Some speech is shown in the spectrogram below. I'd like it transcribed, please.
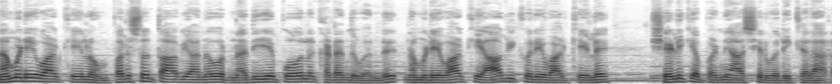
நம்முடைய வாழ்க்கையிலும் பரிசுத்தாவியான ஒரு நதியை போல கடந்து வந்து நம்முடைய வாழ்க்கை ஆவிக்குரிய வாழ்க்கையில செழிக்க பண்ணி ஆசீர்வதிக்கிறார்.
